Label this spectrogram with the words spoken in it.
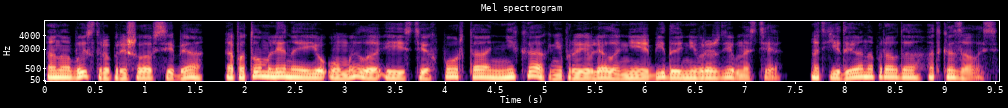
Она быстро пришла в себя, а потом Лена ее умыла, и с тех пор та никак не проявляла ни обиды, ни враждебности. От еды она, правда, отказалась.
